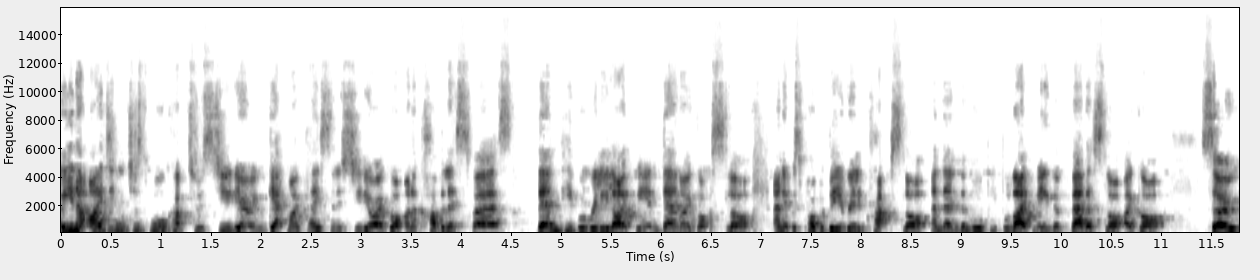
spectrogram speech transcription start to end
you know I didn't just walk up to a studio and get my place in a studio. I got on a cover list first. Then people really liked me, and then I got a slot. And it was probably a really crap slot. And then the more people like me, the better slot I got. So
